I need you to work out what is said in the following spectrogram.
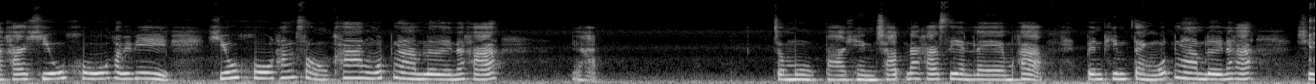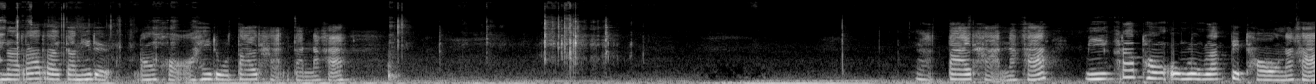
นะคะ คิ้วโค้งค่ะพี่พี่ๆคิ้วโค้งทั้งสองข้างงดงามเลยนะคะเนี่ยค่ะ จมูกปากเห็นชัดนะคะเซียนแรมค่ะ เป็นพิมพ์แต่งงดงามเลยนะคะ ชินาราชรายการนี้เดี๋ยวน้องขอให้ดูใต้ฐานกันนะคะเนี่ยใต้ฐานนะคะ มีคราบทององค์ลงรักปิดทองนะคะ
